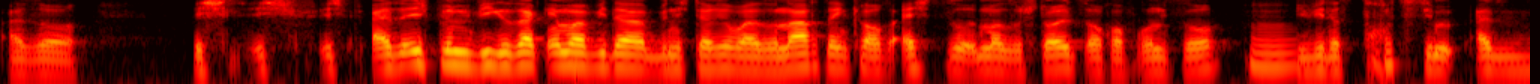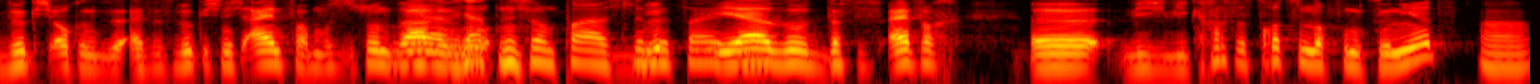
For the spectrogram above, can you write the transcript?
Also ich, ich, ich, also ich bin, wie gesagt, immer wieder, wenn ich darüber so nachdenke, auch echt so immer so stolz auch auf uns so, Mhm. wie wir das trotzdem, also wirklich auch, in, diese- es ist wirklich nicht einfach, muss ich schon Ja, sagen. wir so, hatten schon ein paar schlimme Zeiten. Ja, so, das ist einfach, äh, wie, wie krass es trotzdem noch funktioniert, Ah,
